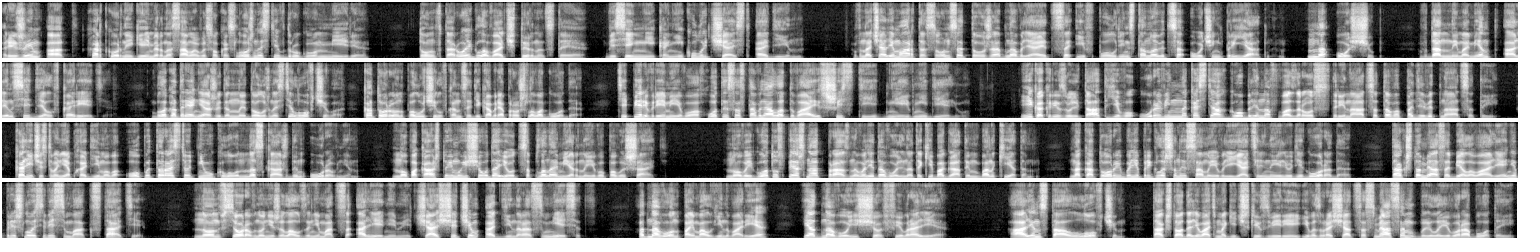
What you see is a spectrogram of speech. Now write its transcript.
Режим ад. Хардкорный геймер на самой высокой сложности в другом мире. Том 2, глава 14. Весенние каникулы, часть 1. В начале марта солнце тоже обновляется и в полдень становится очень приятным. На ощупь. В данный момент Ален сидел в карете. Благодаря неожиданной должности ловчего – которую он получил в конце декабря прошлого года. Теперь время его охоты составляло два из шести дней в неделю. И как результат его уровень на костях гоблинов возрос с 13 по 19. Количество необходимого опыта растет неуклонно с каждым уровнем, но пока что ему еще удается планомерно его повышать. Новый год успешно отпраздновали довольно-таки богатым банкетом, на который были приглашены самые влиятельные люди города. Так что мясо белого оленя пришлось весьма кстати. Но он все равно не желал заниматься оленями чаще, чем один раз в месяц. Одного он поймал в январе и одного еще в феврале. Ален стал ловчим — так что одолевать магических зверей и возвращаться с мясом было его работой.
